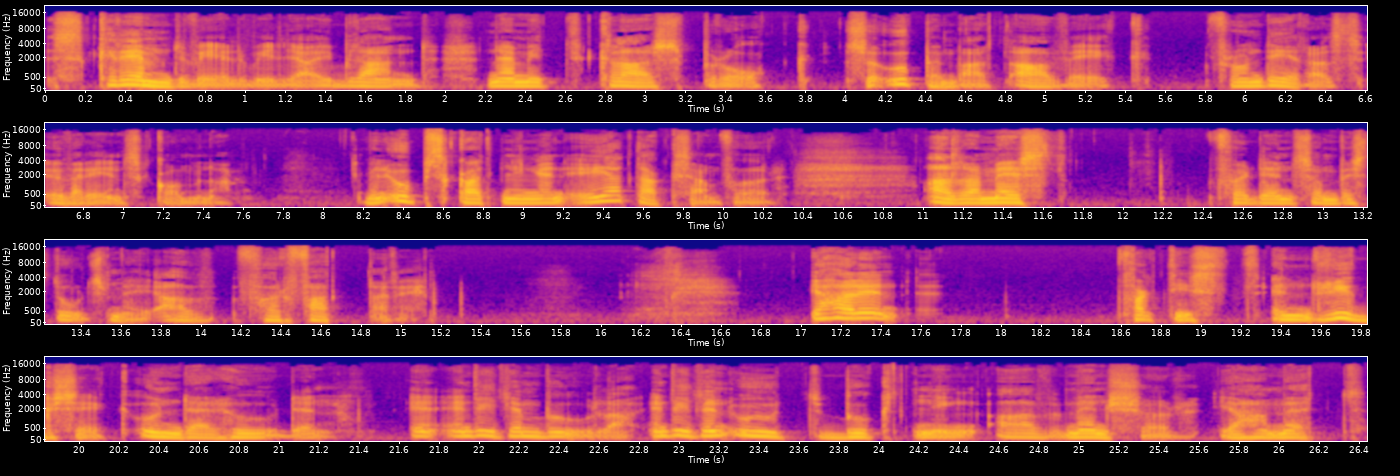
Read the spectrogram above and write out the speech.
skrämd välvilja ibland när mitt klarspråk så uppenbart avvek från deras överenskomna. Men uppskattningen är jag tacksam för. Allra mest för den som bestods mig av författare. Jag har en, faktiskt en ryggsäck under huden. En, en liten bula, en liten utbuktning av människor jag har mött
